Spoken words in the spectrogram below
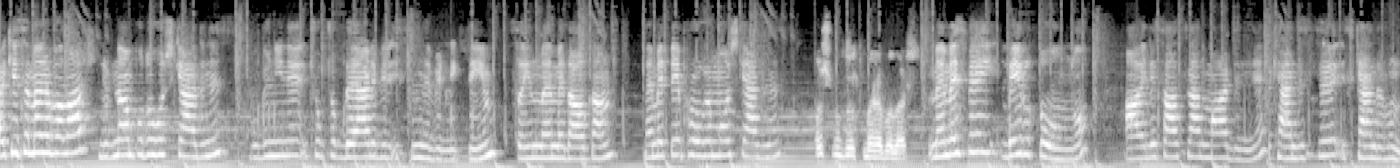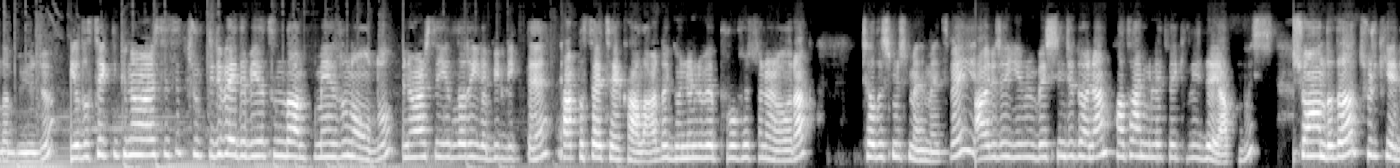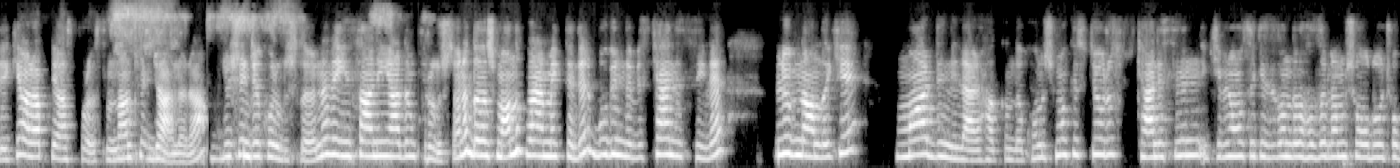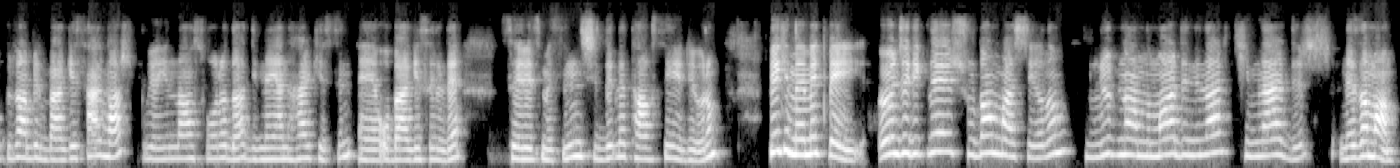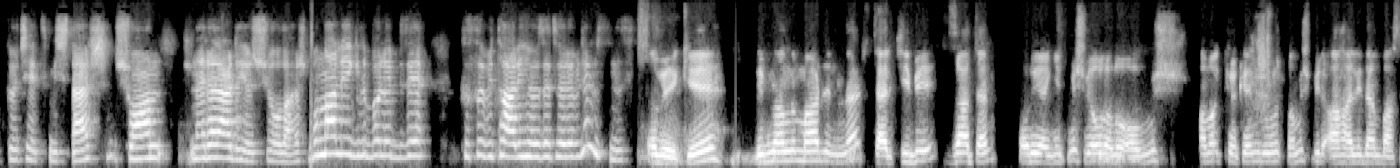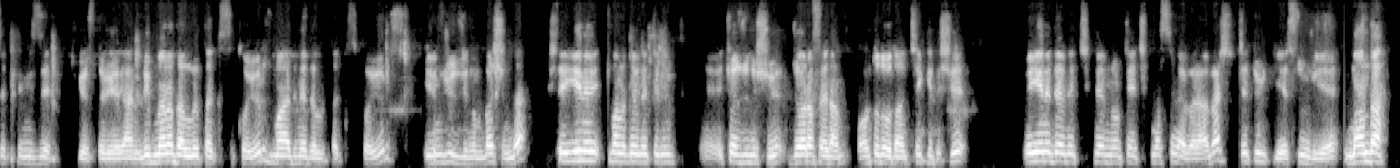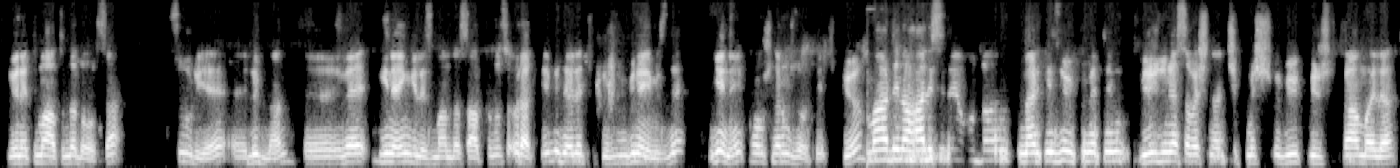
Herkese merhabalar. Lübnan Pod'a hoş geldiniz. Bugün yine çok çok değerli bir isimle birlikteyim. Sayın Mehmet Alkan. Mehmet Bey programa hoş geldiniz. Hoş bulduk, merhabalar. Mehmet Bey Beyrut doğumlu. Ailesi aslen Mardinli. Kendisi İskenderun'da büyüdü. Yıldız Teknik Üniversitesi Türk Dili ve Edebiyatı'ndan mezun oldu. Üniversite yıllarıyla birlikte farklı STK'larda gönüllü ve profesyonel olarak çalışmış Mehmet Bey. Ayrıca 25. dönem Hatay Milletvekili de yapmış. Şu anda da Türkiye'deki Arap diasporasından tüccarlara, düşünce kuruluşlarına ve insani yardım kuruluşlarına danışmanlık vermektedir. Bugün de biz kendisiyle Lübnan'daki Mardinliler hakkında konuşmak istiyoruz. Kendisinin 2018 yılında hazırlamış olduğu çok güzel bir belgesel var. Bu yayından sonra da dinleyen herkesin e, o belgeseli de seyretmesini şiddetle tavsiye ediyorum. Peki Mehmet Bey, öncelikle şuradan başlayalım. Lübnanlı Mardinliler kimlerdir? Ne zaman göç etmişler? Şu an nerelerde yaşıyorlar? Bunlarla ilgili böyle bize kısa bir tarihi özet verebilir misiniz? Tabii ki. Lübnanlı Mardinliler terkibi zaten oraya gitmiş ve oralı olmuş ama kökenini unutmamış bir ahaliden bahsettiğimizi gösteriyor. Yani Lübnan'a dalı takısı koyuyoruz, Mardin'e dalı takısı koyuyoruz. 20. yüzyılın başında işte yeni Osmanlı Devleti'nin e, çözülüşü, coğrafyadan, Orta Doğu'dan çekilişi ve yeni devletçiklerin ortaya çıkmasıyla beraber işte Türkiye, Suriye, manda yönetimi altında da olsa Suriye, e, Lübnan e, ve yine İngiliz mandası altında olsa Irak diye bir devlet bizim güneyimizde yeni komşularımız ortaya çıkıyor. Mardin ahalisi de o zaman merkezi hükümetin Birinci Dünya Savaşı'ndan çıkmış ve büyük bir travmayla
